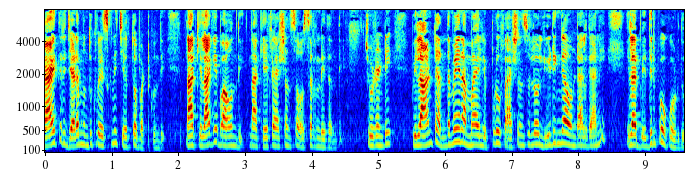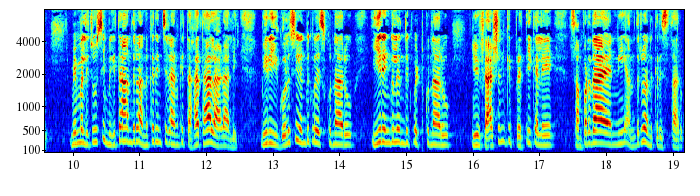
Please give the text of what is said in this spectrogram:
గాయత్రి జడ ముందుకు వేసుకుని చేత్తో పట్టుకుంది. నాకు ఇలాగే బాగుంది నాకే ఫ్యాషన్స్ అవసరం లేదంది. చూడండి ఇలాంటి అందమైన అమ్మాయిలు ఎప్పుడూ ఫ్యాషన్స్లో లీడింగ్గా ఉండాలి కానీ ఇలా బెదిరిపోకూడదు. మిమ్మల్ని చూసి మిగతా అందరూ అనుకరించడానికి తహతాలాడాలి మీరు ఈ గొలుసు ఎందుకు వేసుకున్నారు? ఈ రింగులు ఎందుకు పెట్టుకున్నారు? ఈ ఫ్యాషన్కి ప్రతీకలే సంప్రదాయాన్ని అందరూ అనుకరిస్తారు.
